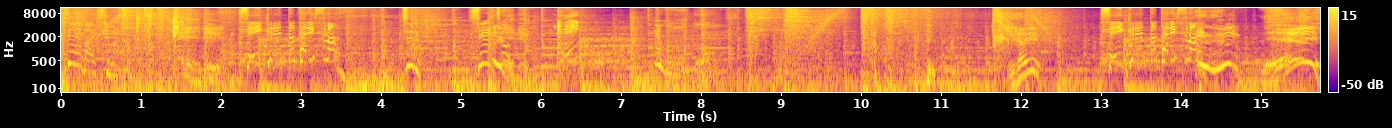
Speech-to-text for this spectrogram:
成敗します。セイクレットタリスマン。ズル成長えい。くらえセイクレットタリスマン。ねえ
